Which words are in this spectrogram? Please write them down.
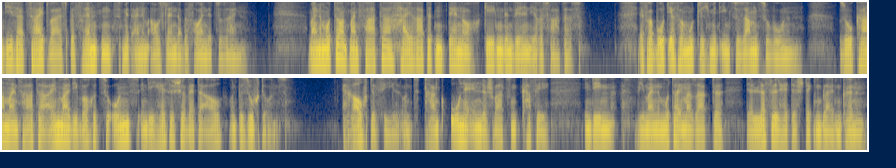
In dieser Zeit war es befremdend, mit einem Ausländer befreundet zu sein. Meine Mutter und mein Vater heirateten dennoch gegen den Willen ihres Vaters. Er verbot ihr vermutlich, mit ihm zusammenzuwohnen. So kam mein Vater einmal die Woche zu uns in die hessische Wetterau und besuchte uns. Er rauchte viel und trank ohne Ende schwarzen Kaffee, in dem, wie meine Mutter immer sagte, der Löffel hätte stecken bleiben können.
